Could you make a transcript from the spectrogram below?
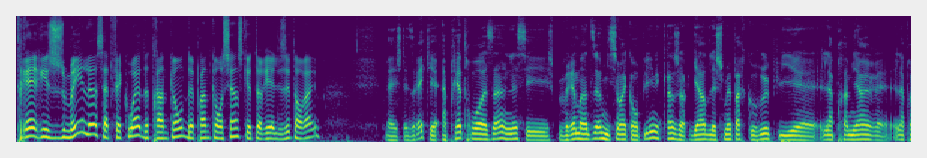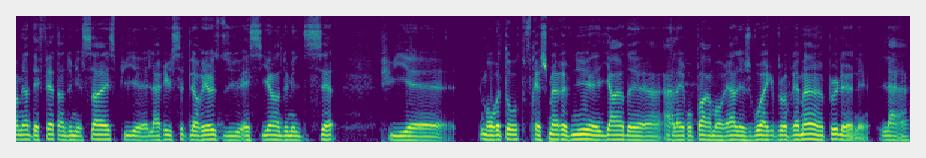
très résumé, là, ça te fait quoi de te rendre compte, de prendre conscience que tu as réalisé ton rêve? Ben, je te dirais qu'après trois ans, là, c'est, je peux vraiment dire mission accomplie. là. Quand je regarde le chemin parcouru, puis euh, la première, euh, la première défaite en 2016, puis euh, la réussite glorieuse du SIA en 2017, puis euh, mon retour tout fraîchement revenu euh, hier de, à l'aéroport à Montréal, je vois, je vois vraiment un peu le, la,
